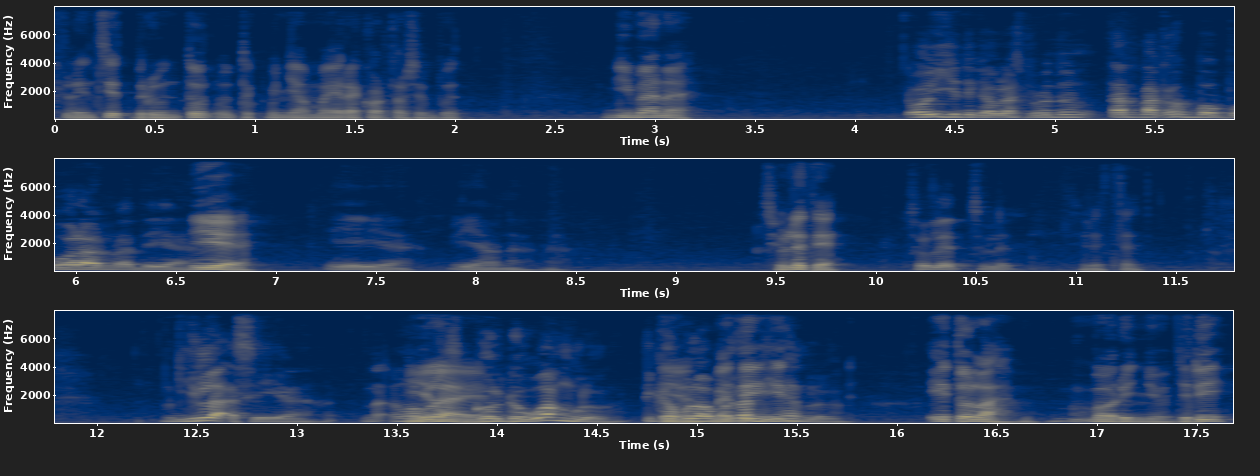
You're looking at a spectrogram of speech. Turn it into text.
clean sheet beruntun untuk menyamai rekor tersebut. Gimana? Oh iya 13 beruntun tanpa kebobolan berarti ya. Iya. Iya, iya nah, nah. Sulit ya? Sulit, sulit. Sulit. sulit. Gila sih ya. Nah, 15 Gila ya. gol doang loh. 30 Iya, pertandingan loh. Itulah Mourinho. Jadi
